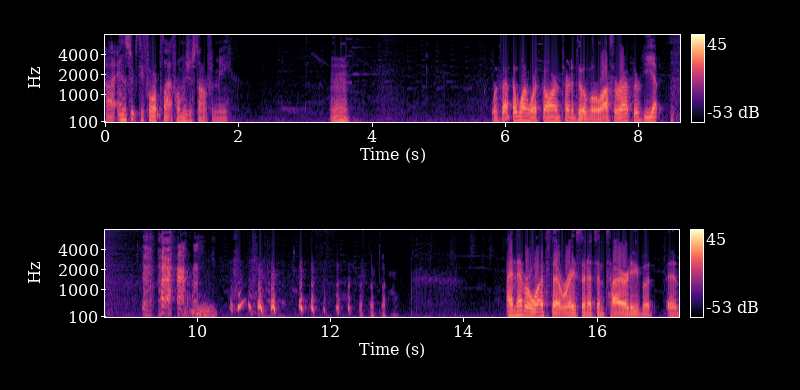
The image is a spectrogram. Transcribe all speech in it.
Uh, N64 platformers just aren't for me. Mm. Was that the one where Thorn turned into a velociraptor? Yep. I never watched that race in its entirety, but it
